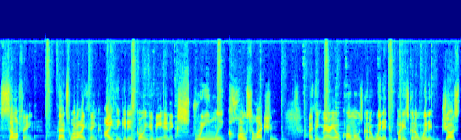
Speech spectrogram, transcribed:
cellophane. That's what I think. I think it is going to be an extremely close election. I think Mario Cuomo is going to win it, but he's going to win it just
